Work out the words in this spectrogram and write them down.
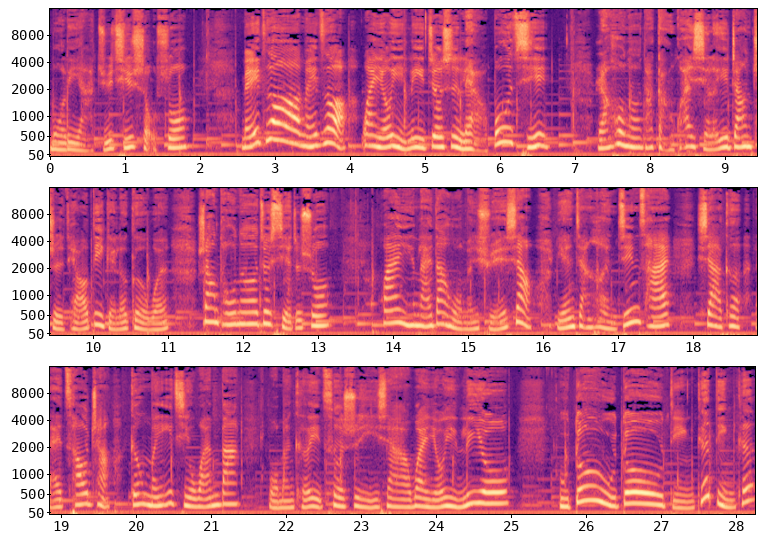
茉莉啊举起手说：“没错，没错，万有引力就是了不起。”然后呢，他赶快写了一张纸条递给了葛文，上头呢就写着说：“欢迎来到我们学校，演讲很精彩。下课来操场跟我们一起玩吧。”我们可以测试一下万有引力哦！舞豆舞豆，顶颗顶颗，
